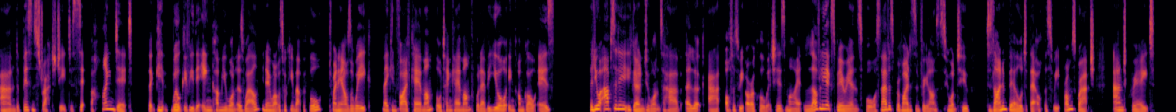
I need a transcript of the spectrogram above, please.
and the business strategy to sit behind it that give, will give you the income you want as well. You know what I was talking about before 20 hours a week, making 5K a month or 10K a month, whatever your income goal is then you're absolutely going to want to have a look at Offer Suite Oracle, which is my lovely experience for service providers and freelancers who want to design and build their offer suite from scratch and create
